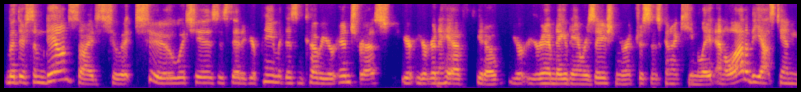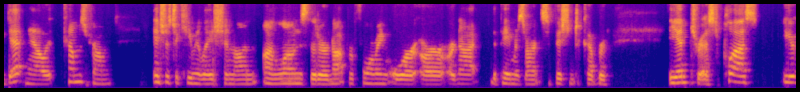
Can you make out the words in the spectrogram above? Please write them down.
but there's some downsides to it too which is is that if your payment doesn't cover your interest you're, you're going to have you know you're, you're going to have negative amortization your interest is going to accumulate. And a lot of the outstanding debt now it comes from interest accumulation on on loans that are not performing or are, are not the payments aren't sufficient to cover the interest. Plus you're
